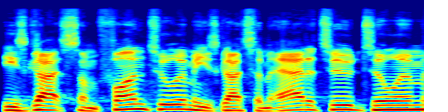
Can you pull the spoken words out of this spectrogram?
he's got some fun to him he's got some attitude to him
